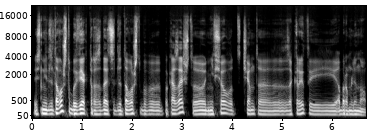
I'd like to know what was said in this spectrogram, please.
То есть не для того, чтобы вектор задать, а для того, чтобы показать, что не все вот чем-то закрыто и обрамлено.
